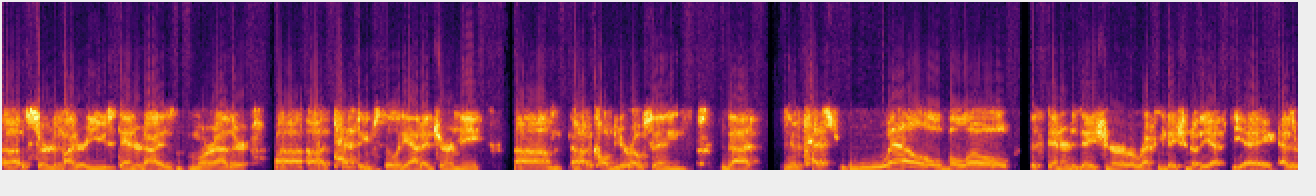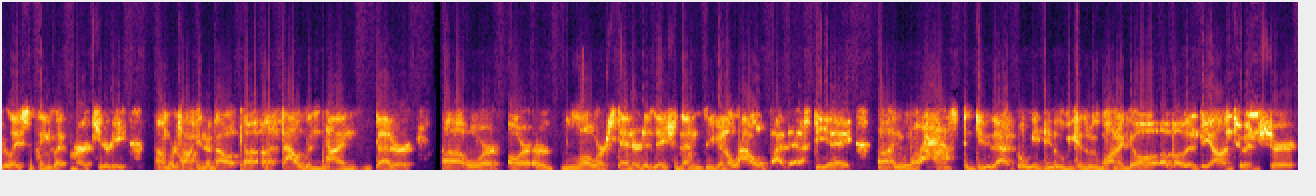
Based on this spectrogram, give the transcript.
uh, certified or EU standardized, more rather, uh, uh, testing facility out of Germany um, called Eurofins that you know tests well below the standardization or, or, recommendation of the FDA as it relates to things like mercury. Um, we're talking about a, a thousand times better uh, or, or, or lower standardization than is even allowed by the FDA. Uh, and we don't have to do that, but we do because we want to go above and beyond to ensure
